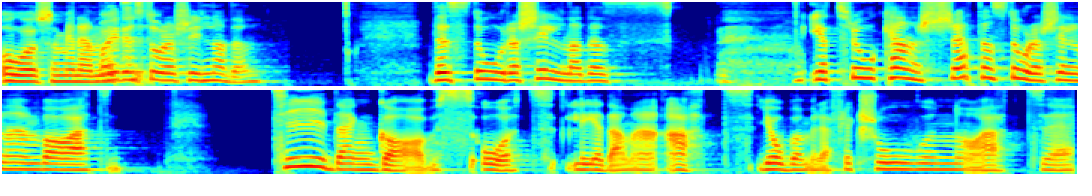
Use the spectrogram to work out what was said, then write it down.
och som jag nämnde, Vad är den stora skillnaden? Den stora skillnaden... Jag tror kanske att den stora skillnaden var att tiden gavs åt ledarna att jobba med reflektion och att eh,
